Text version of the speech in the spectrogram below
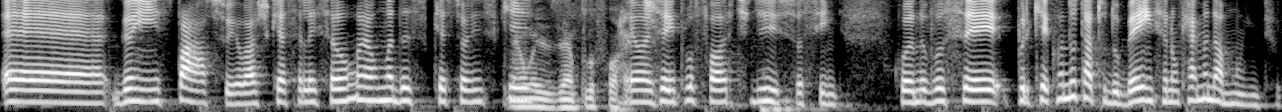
é, ganhem espaço. Eu acho que essa eleição é uma das questões que. É um exemplo forte. É um exemplo forte disso, assim. Quando você. Porque quando tá tudo bem, você não quer mudar muito.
